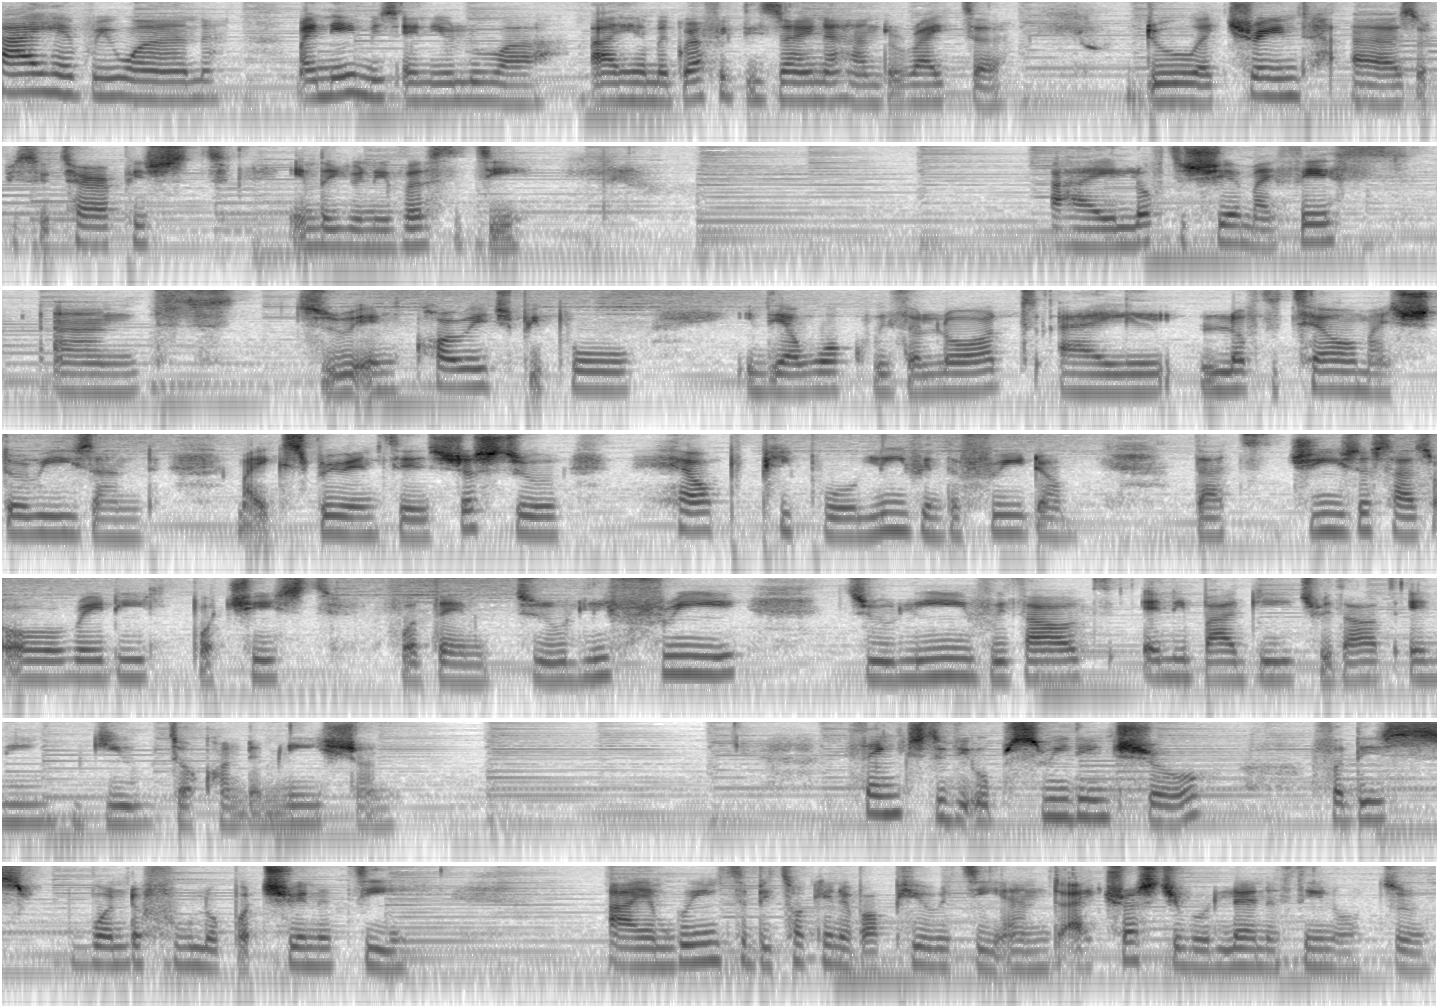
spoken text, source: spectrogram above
Hi everyone, my name is Eniolua. I am a graphic designer and a writer, though I trained as a physiotherapist in the university. I love to share my faith and to encourage people in their walk with the Lord. I love to tell my stories and my experiences just to help people live in the freedom that Jesus has already purchased for them to live free, to live without any baggage, without any guilt or condemnation. Thanks to the Hope Sweden show for this wonderful opportunity. I am going to be talking about purity, and I trust you will learn a thing or two.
